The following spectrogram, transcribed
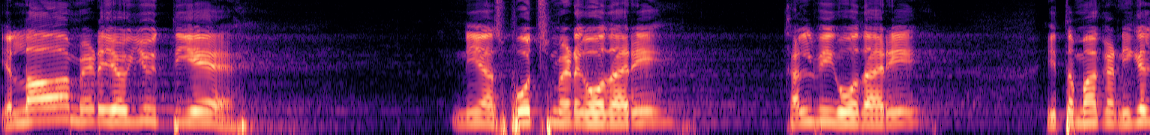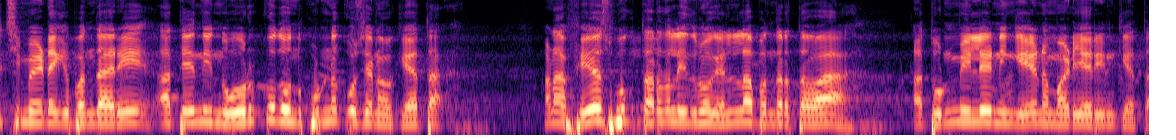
ಎಲ್ಲ ಮೇಡೆಯೋಗಿಯೂ ಇದ್ದೀಯೇ? ನೀ ಆ ಸ್ಪೋರ್ಟ್ಸ್ ಮೇಡಗೆ ಹೋದಾರಿ, ಕಲ್ವಿಗೆ ಹೋದಾರಿ ಇತ್ತ ಮಗ ನಿಗಲ್ಚಿ ಮೇಡೆಗೆ ಬಂದಾರಿ ಅತ್ತೇಂದು ಇನ್ನು ಒಂದು ಕುಣ್ಣ ಕೂಸೆ ನಾವು ಕೇತ ಅಣ್ಣ ಫೇಸ್ಬುಕ್ ಥರದಲ್ಲಿ ಇದ್ರಾಗ ಎಲ್ಲ ಬಂದಿರ್ತಾವ ಅದು ಉಣ್ಮಿಲೇ ನಿಂಗೆ ಏನ ಮಾಡ್ಯಾರಿ ಅಂತ ಕೇತ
